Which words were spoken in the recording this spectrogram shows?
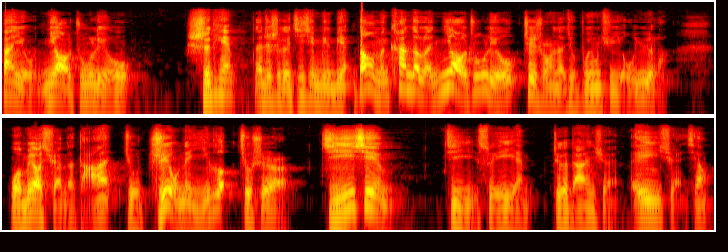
伴有尿潴留十天，那这是个急性病变。当我们看到了尿潴留，这时候呢就不用去犹豫了，我们要选的答案就只有那一个，就是急性脊髓炎。这个答案选 A 选项。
